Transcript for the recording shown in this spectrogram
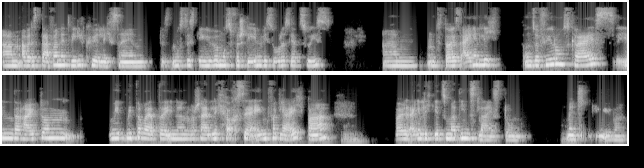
Ähm, aber das darf auch nicht willkürlich sein. Das muss das Gegenüber muss verstehen, wieso das jetzt so ist. Ähm, und da ist eigentlich unser Führungskreis in der Haltung mit MitarbeiterInnen wahrscheinlich auch sehr eng vergleichbar, mhm. weil eigentlich geht es um eine Dienstleistung mhm. Menschen gegenüber.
